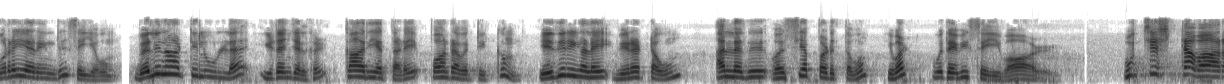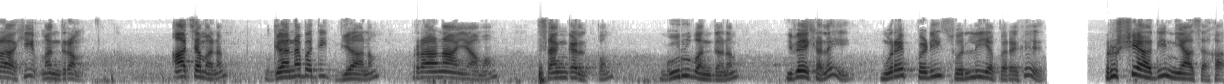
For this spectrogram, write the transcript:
உரையறிந்து செய்யவும். வெளிநாட்டில் உள்ள இடைஞ்சல்கள் காரியத்தடை போன்றவற்றிற்கும் எதிரிகளை விரட்டவும் அல்லது வசியப்படுத்தவும் இவள் உதவி செய்வாள். உச்சிஷ்டவாராகி மந்திரம். ஆச்சமனம் கணபதி தியானம் பிராணாயாமம் சங்கல்பம் குருவந்தனம் இவைகளை முறைப்படி சொல்லிய பிறகு ருஷ்யாதி நியாசகா.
